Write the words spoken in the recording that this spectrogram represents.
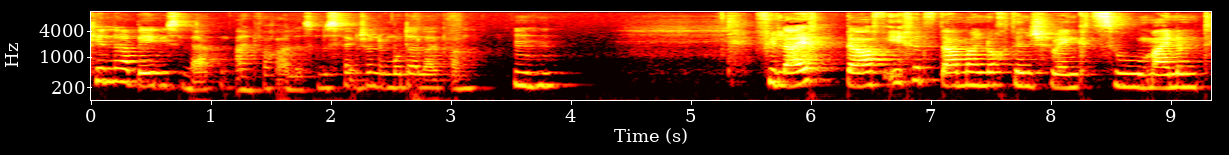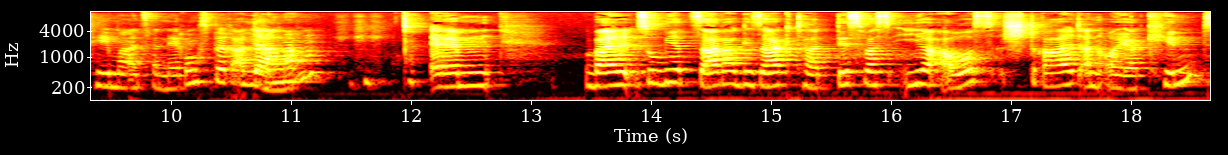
Kinder, Babys merken einfach alles. Und das fängt schon im Mutterleib an. Mhm. Vielleicht darf ich jetzt da mal noch den Schwenk zu meinem Thema als Ernährungsberaterin ja. machen. Ähm, weil, so wie jetzt Sarah gesagt hat, das, was ihr ausstrahlt an euer Kind,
